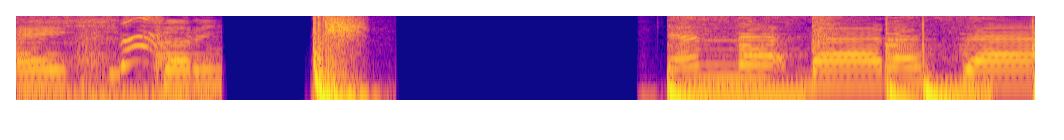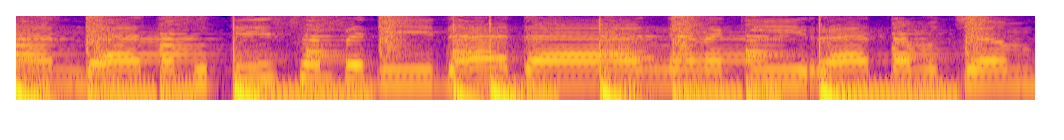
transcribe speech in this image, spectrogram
Eh, sorry. Anak barasan datang putih sampai di dada Ngana kira tamu cembu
